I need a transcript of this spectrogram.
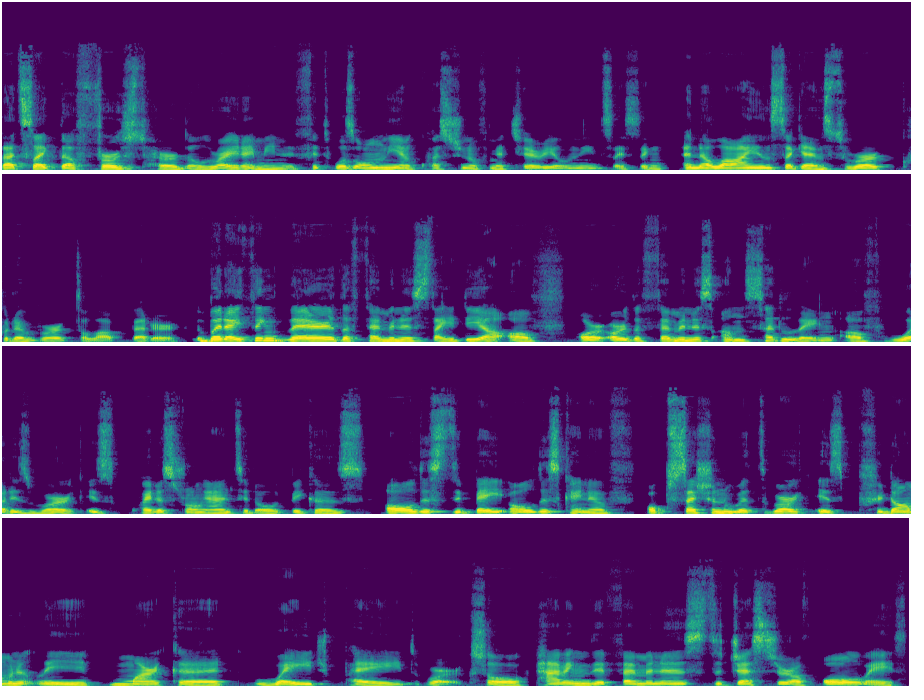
that's like the first hurdle, right? I mean, if it was only a question of material needs, I think an alliance against work could have worked a lot better. But I think there, the feminist idea of, or, or the feminist unsettling of what is work is quite a strong antidote because all this debate, all this kind of obsession with work is predominantly market wage paid work. So having the feminist gesture of always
